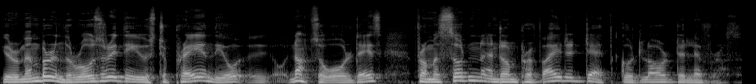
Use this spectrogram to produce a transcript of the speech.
You remember in the rosary they used to pray in the uh, not so old days, from a sudden and unprovided death, good Lord, deliver us.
